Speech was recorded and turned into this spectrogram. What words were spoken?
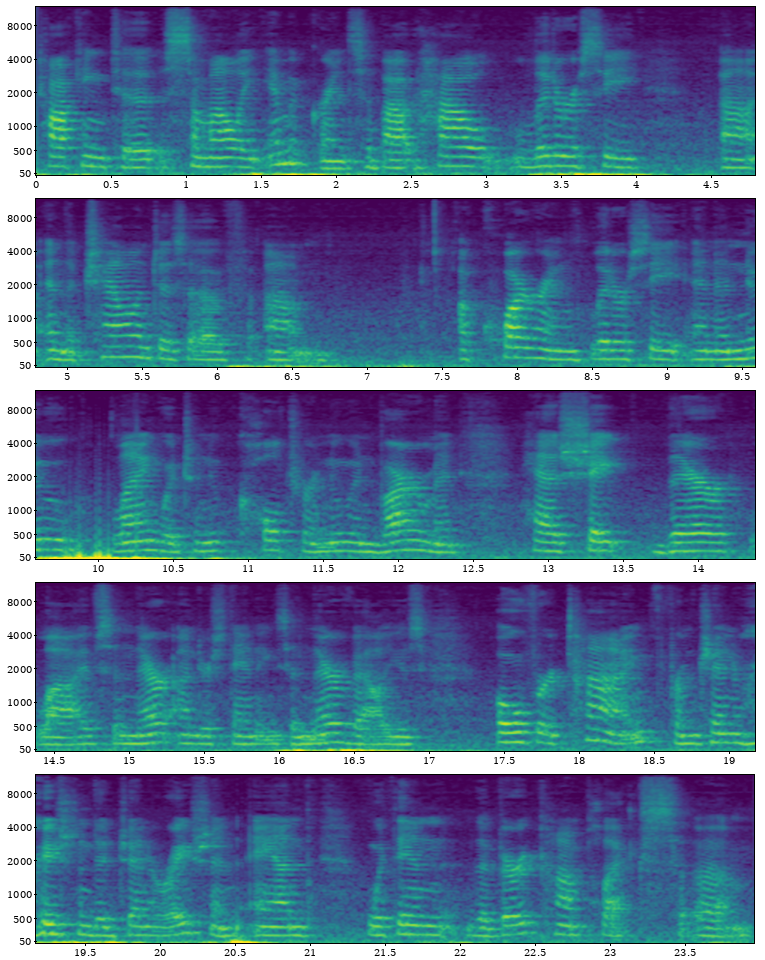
talking to Somali immigrants about how literacy uh, and the challenges of um, acquiring literacy and a new language, a new culture, a new environment has shaped their lives and their understandings and their values over time from generation to generation and within the very complex um,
